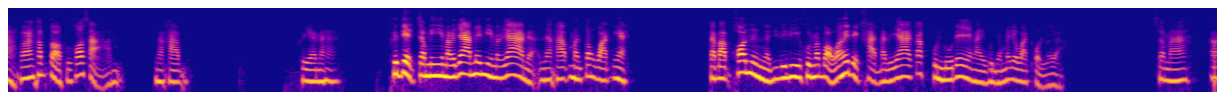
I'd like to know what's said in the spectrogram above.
อ่าเพราะฉะนั้นคำตอบคือข้อสามนะครับเคลียร์นะฮะคือเด็กจะมีมารยาทไม่มีมารยาทเนี่ยนะครับ มันต้องวัดไงแต่แบบข้อหนึ่งอะอยู่ดีๆ คุณมาบอกว่าให้เด็กขาดมารยาทก็คุณรู้ได้ยังไง คุณยังไม่ได้วัดผลเลยอะใช่ไหมเอ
